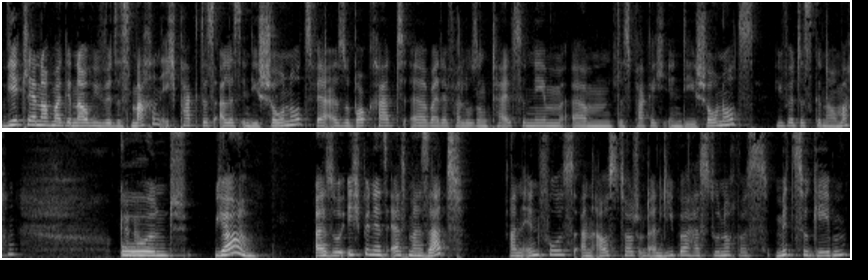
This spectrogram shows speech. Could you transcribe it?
wir klären nochmal genau, wie wir das machen. Ich packe das alles in die Show Notes. Wer also Bock hat, äh, bei der Verlosung teilzunehmen, ähm, das packe ich in die Show Notes, wie wir das genau machen. Genau. Und ja, also ich bin jetzt erstmal satt an Infos, an Austausch und an Liebe. Hast du noch was mitzugeben?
